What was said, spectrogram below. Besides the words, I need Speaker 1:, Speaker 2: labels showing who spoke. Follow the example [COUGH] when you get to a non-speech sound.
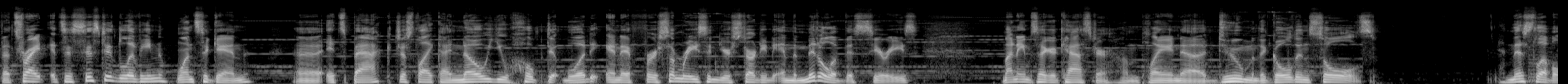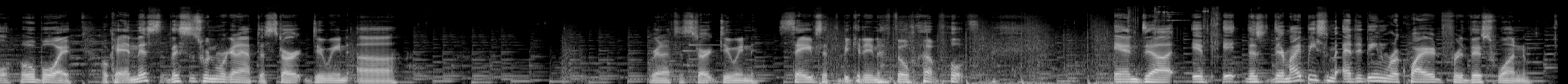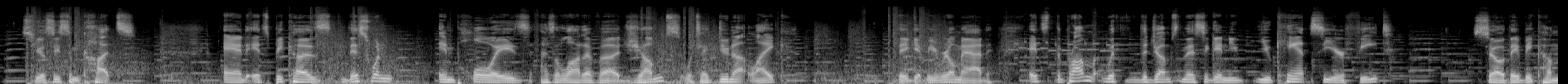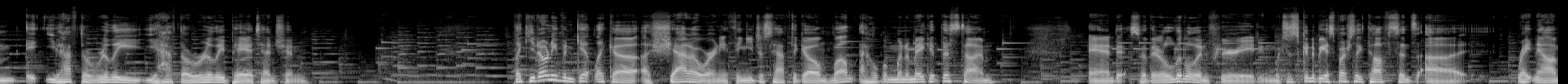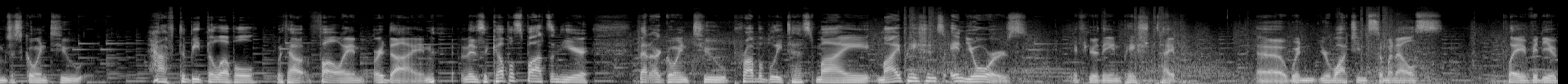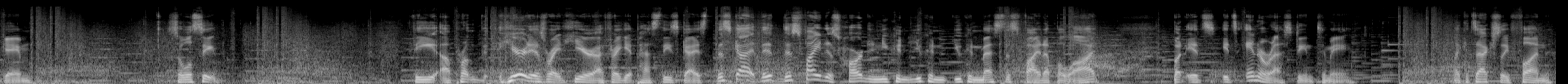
Speaker 1: That's right, it's assisted living once again. Uh, it's back, just like I know you hoped it would, and if for some reason you're starting in the middle of this series, my name's Edger Kastner. I'm playing uh, Doom: The Golden Souls. And this level, oh boy. Okay, and this this is when we're gonna have to start doing uh we're gonna have to start doing saves at the beginning of the [LAUGHS] levels. And uh, if it there might be some editing required for this one, so you'll see some cuts, and it's because this one employs has a lot of uh, jumps, which I do not like. They get me real mad. It's the problem with the jumps in this. Again, you you can't see your feet, so they become. It, you have to really you have to really pay attention. Like, you don't even get, like, a, a shadow or anything. You just have to go, well, I hope I'm going to make it this time. And so they're a little infuriating, which is going to be especially tough since, uh, right now I'm just going to have to beat the level without falling or dying. [LAUGHS] And there's a couple spots in here that are going to probably test my my patience and yours, if you're the impatient type, uh, when you're watching someone else play a video game. So we'll see. The uh, here it is right here. After I get past these guys, this guy, th this fight is hard, and you can you can you can mess this fight up a lot, but it's it's interesting to me. Like it's actually fun.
